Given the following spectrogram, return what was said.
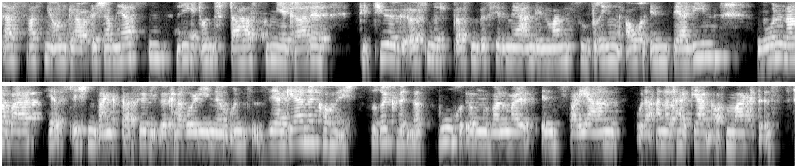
das, was mir unglaublich am Herzen liegt. Und da hast du mir gerade die Tür geöffnet, das ein bisschen mehr an den Mann zu bringen, auch in Berlin. Wunderbar. Herzlichen Dank dafür, liebe Caroline. Und sehr gerne komme ich zurück, wenn das Buch irgendwann mal in zwei Jahren oder anderthalb Jahren auf dem Markt ist.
